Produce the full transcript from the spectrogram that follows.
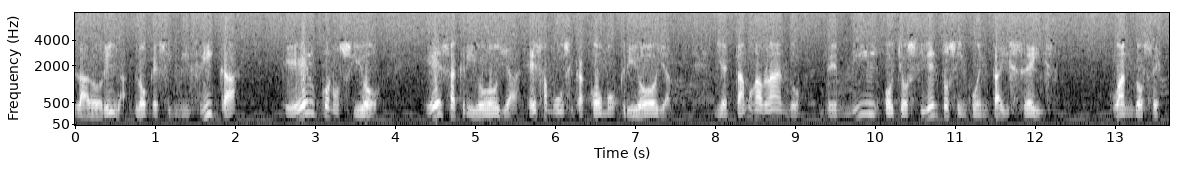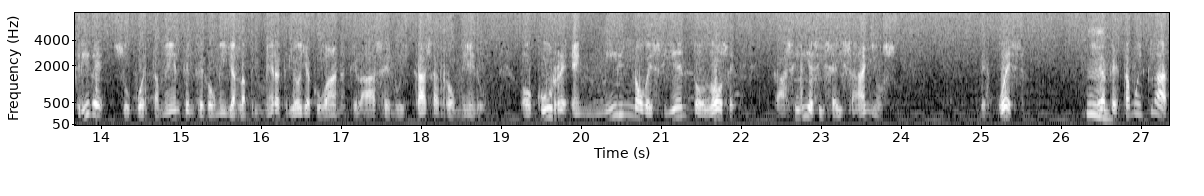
La Dorila, lo que significa que él conoció esa criolla, esa música como criolla. Y estamos hablando de 1856, cuando se escribe supuestamente, entre comillas, la primera criolla cubana que la hace Luis Casas Romero, ocurre en 1912, casi 16 años después. O sea hmm. que está muy claro.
